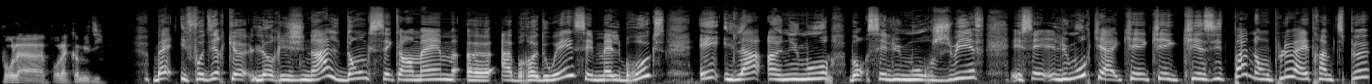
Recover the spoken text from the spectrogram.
pour la pour la comédie. Ben, il faut dire que l'original, donc, c'est quand même euh, à Broadway, c'est Mel Brooks, et il a un humour. Bon, c'est l'humour juif, et c'est l'humour qui, a, qui, qui, qui hésite pas non plus à être un petit peu,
